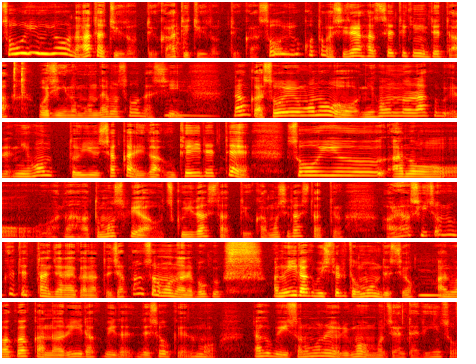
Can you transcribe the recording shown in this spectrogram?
そういうようなアタチュードっていうかアティテュードっていうかそういうことが自然発生的に出たお辞儀の問題もそうだし、なんかそういうものを日本のラグビー日本という社会が受け入れてそういうあのなアトモスフェアを作り出したっていうか醸し出したっていうのあれは非常に受けてったんじゃないかなってジャパンそのものはね僕あのいいラグビーしてると思うんですよ、あのワクワク感のあるいいラグビーででしょうけれどもラグビーそのものよりももう全体的にそう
